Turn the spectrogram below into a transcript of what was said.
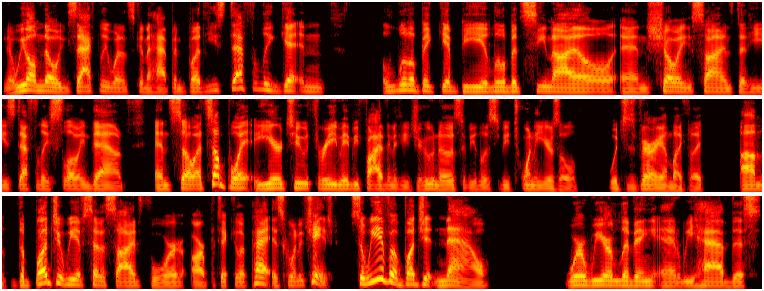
You know, we don't know exactly when it's going to happen, but he's definitely getting a little bit gimpy, a little bit senile, and showing signs that he's definitely slowing down. And so at some point, a year, two, three, maybe five in the future, who knows if he lives to be 20 years old, which is very unlikely. Um, the budget we have set aside for our particular pet is going to change. So we have a budget now where we are living and we have this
